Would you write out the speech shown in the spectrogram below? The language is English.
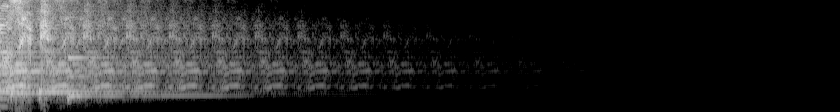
music.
